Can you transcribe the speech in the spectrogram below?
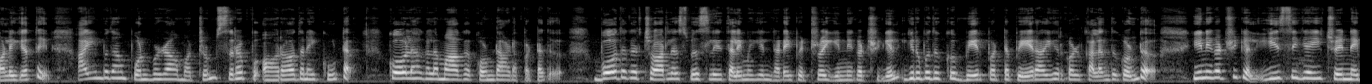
ஆலயத்தின் ஐம்பதாம் பொன்விழா மற்றும் சிறப்பு ஆராதனை கூட்டம் கோலாகலமாக கொண்டாடப்பட்டது. போதகர் சார்லஸ் வெஸ்லி தலைமையில் நடைபெற்ற இந்நிகழ்ச்சியில் இருபதுக்கும் மேற்பட்ட பேராயர்கள் கலந்து கொண்டு இந்நிகழ்ச்சியில் இசிஐ சென்னை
